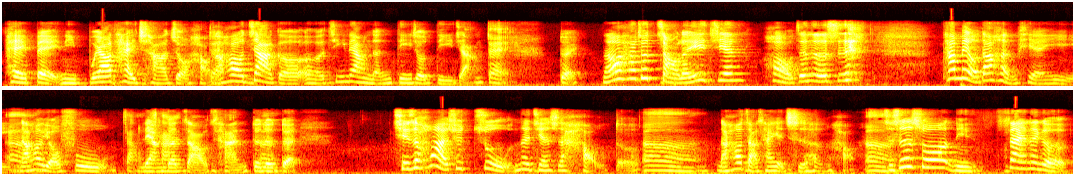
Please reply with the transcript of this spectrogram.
配备你不要太差就好，然后价格呃尽量能低就低这样。对，对，然后他就找了一间，吼、真的是。他没有到很便宜，嗯。然后有付两个早餐，对对嗯。对。其实后来去住那间是好的，嗯。然后早餐也吃很好，嗯。只是说你在那个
